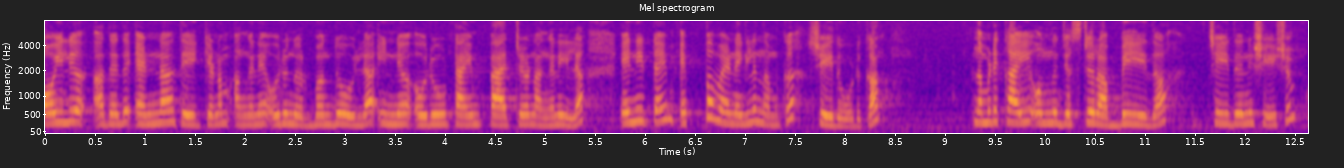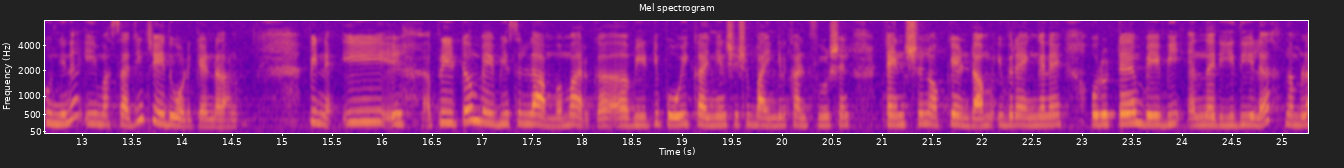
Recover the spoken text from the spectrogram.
ഓയിൽ അതായത് എണ്ണ തേക്കണം അങ്ങനെ ഒരു നിർബന്ധവും ഇല്ല. ഇന്ന ഒരു ടൈം പാറ്റേൺ അങ്ങനെയില്ല എനി ടൈം എപ്പോൾ വേണമെങ്കിലും നമുക്ക് ചെയ്തു കൊടുക്കാം. നമ്മുടെ കൈ ഒന്ന് ജസ്റ്റ് റബ്ബ് ചെയ്താൽ ചെയ്തതിന് ശേഷം കുഞ്ഞിന് ഈ മസാജിങ് ചെയ്തു കൊടുക്കേണ്ടതാണ്. പിന്നെ ഈ പ്രീ ടേം ബേബീസുള്ള അമ്മമാർക്ക് വീട്ടിൽ പോയി കഴിഞ്ഞതിന് ശേഷം ഭയങ്കര കൺഫ്യൂഷൻ ടെൻഷൻ ഒക്കെ ഉണ്ടാകും ഇവരെങ്ങനെ ഒരു ടേം ബേബി എന്ന രീതിയിൽ നമ്മൾ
